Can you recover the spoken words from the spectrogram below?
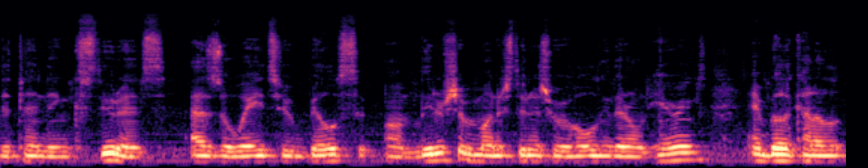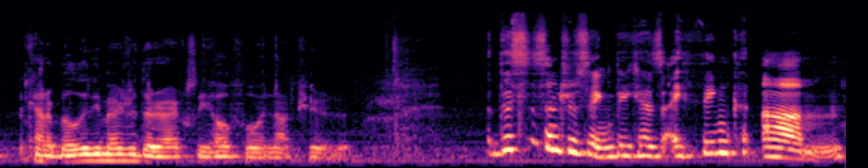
detending students as a way to build um, leadership among the students who are holding their own hearings and build kind of accountability measures that are actually helpful and not punitive. This is interesting because I think um,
